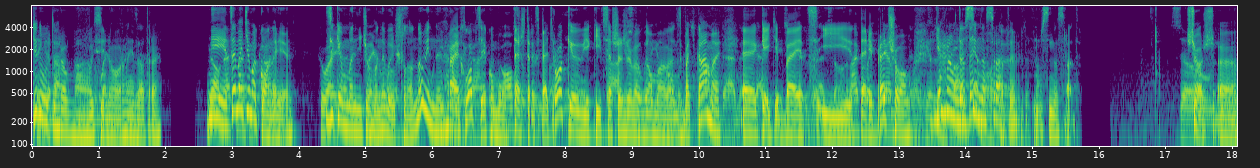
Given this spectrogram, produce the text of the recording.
я думаю, ти грав весільного організатора. Ні, це Меттю МакКонахі. З яким в мене нічого не вийшло. Ну він грає хлопця, якому теж 35 років, який все ще живе вдома з батьками, е, Кейті Бейтс і Террі Бредшоу. Я грав та всім насрати. Всім насрати. Що ж, е,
